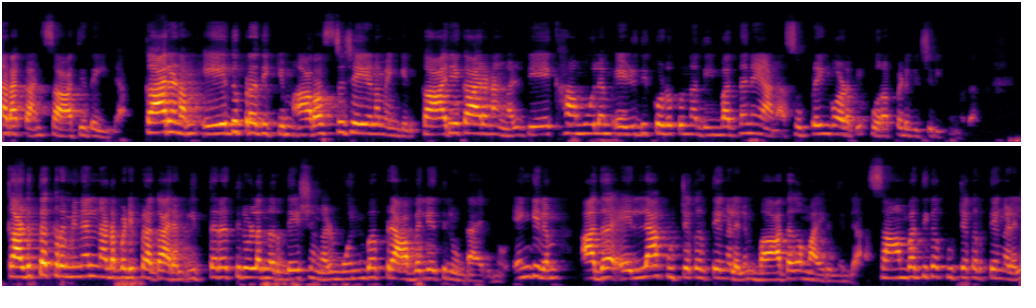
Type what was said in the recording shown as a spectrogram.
നടക്കാൻ സാധ്യതയില്ല. കാരണം ഏതു പ്രതിക്കും അറസ്റ്റ് ചെയ്യണമെങ്കിൽ കാര്യകാരണങ്ങൾ രേഖാമൂലം എഴുതി കൊടുക്കുന്ന നിബന്ധനയാണ് സുപ്രീം കോടതി പുറപ്പെടുവിച്ചിരിക്കുന്നത്. കടുത്ത ക്രിമിനൽ നടപടി പ്രകാരം ഇത്തരത്തിലുള്ള നിർദ്ദേശങ്ങൾ മുൻപ് പ്രാബല്യത്തിലുണ്ടായിരുന്നു. എങ്കിലും അത് എല്ലാ കുറ്റകൃത്യങ്ങളിലും ബാധകമായിരുന്നില്ല. സാമ്പത്തിക കുറ്റകൃത്യങ്ങളിൽ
